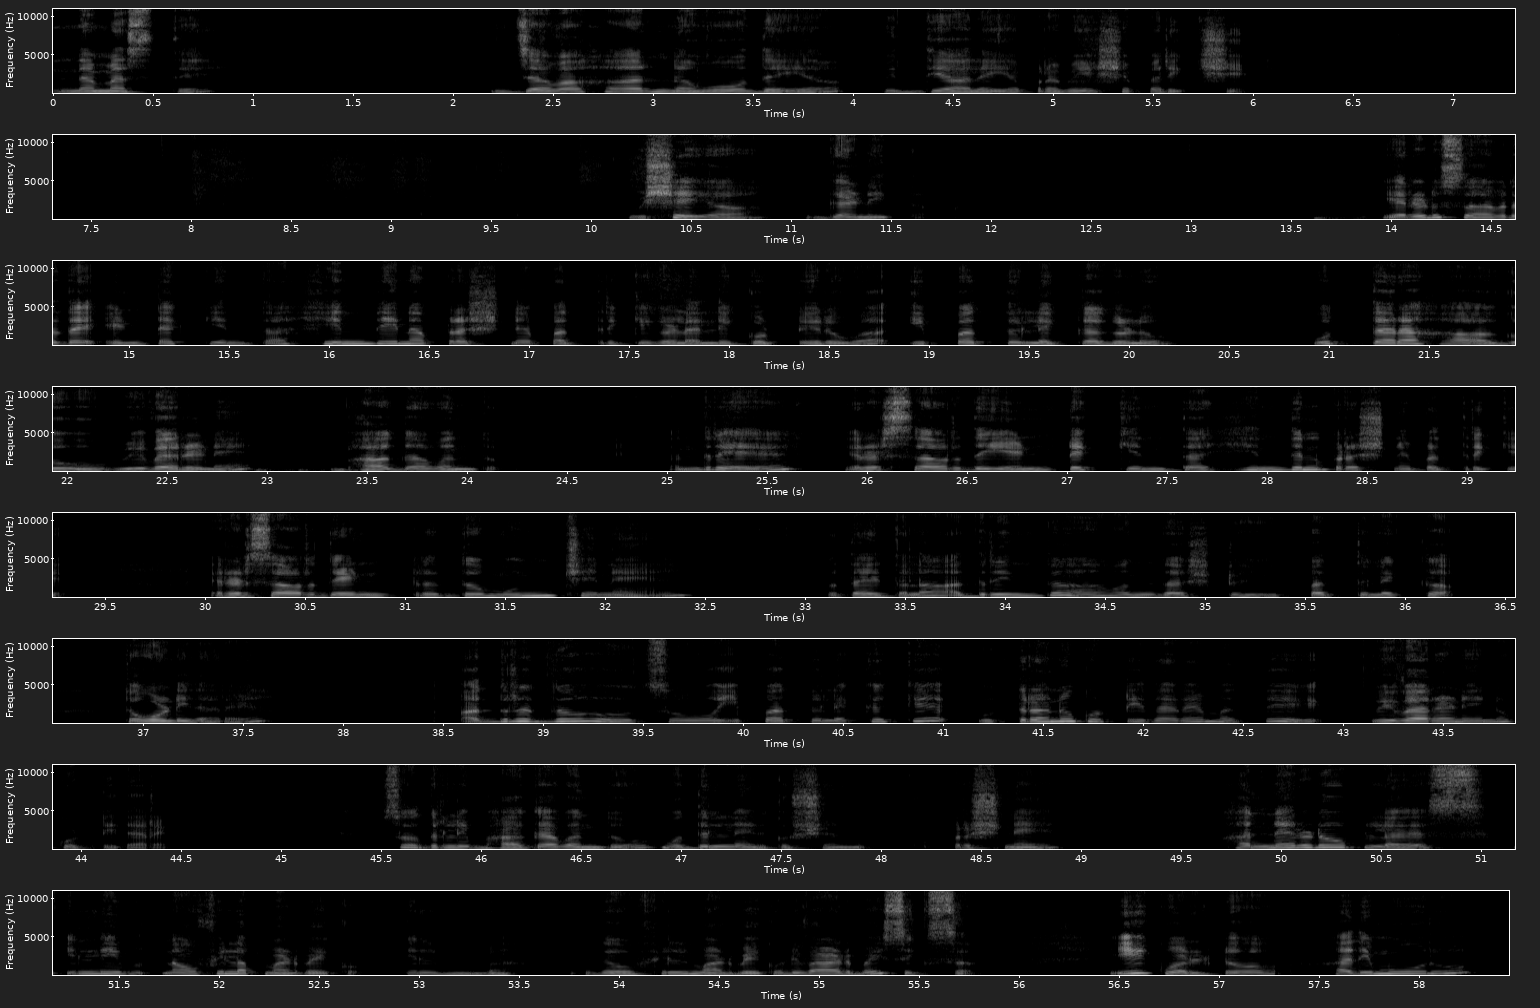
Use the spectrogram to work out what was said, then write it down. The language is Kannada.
ನಮಸ್ತೆ. ಜವಾಹರ್ ನವೋದಯ ವಿದ್ಯಾಲಯ ಪ್ರವೇಶ ಪರೀಕ್ಷೆ. ವಿಷಯ ಗಣಿತ. ಎರಡು ಸಾವಿರದ ಎಂಟಕ್ಕಿಂತ ಹಿಂದಿನ ಪ್ರಶ್ನೆ ಪತ್ರಿಕೆಗಳಲ್ಲಿ ಕೊಟ್ಟಿರುವ ಇಪ್ಪತ್ತು ಲೆಕ್ಕಗಳು ಉತ್ತರ ಹಾಗೂ ವಿವರಣೆ ಭಾಗ ಒಂದು. ಅಂದರೆ ಎರಡು ಸಾವಿರದ ಎಂಟಕ್ಕಿಂತ ಹಿಂದಿನ ಪ್ರಶ್ನೆ ಪತ್ರಿಕೆ. ಎರಡು ಸಾವಿರದ ಎಂಟರದ್ದು ಮುಂಚೆನೇ ಗೊತ್ತಾಯ್ತಲ್ಲ? ಅದರಿಂದ ಒಂದಷ್ಟು ಇಪ್ಪತ್ತು ಲೆಕ್ಕ ತೊಗೊಂಡಿದ್ದಾರೆ. ಅದರದ್ದು ಸೊ, ಇಪ್ಪತ್ತು ಲೆಕ್ಕಕ್ಕೆ ಉತ್ತರನೂ ಕೊಟ್ಟಿದ್ದಾರೆ ಮತ್ತು ವಿವರಣೆಯೂ ಕೊಟ್ಟಿದ್ದಾರೆ. ಸೊ, ಅದರಲ್ಲಿ ಭಾಗ ಒಂದು, ಮೊದಲನೇ ಕ್ವಶನ್, ಪ್ರಶ್ನೆ, ಹನ್ನೆರಡು ಪ್ಲಸ್ ಇಲ್ಲಿ ನಾವು ಫಿಲಪ್ ಮಾಡಬೇಕು. ಇಲ್ಲಿ ಇದು ಫಿಲ್ ಮಾಡಬೇಕು, divide by six. Equal to ಹದಿಮೂರು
